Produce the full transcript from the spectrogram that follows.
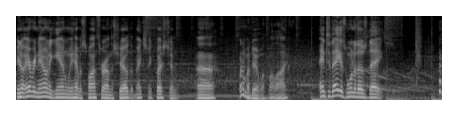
You know, every now and again we have a sponsor on the show that makes me question, uh, what am I doing with my life? And today is one of those days.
